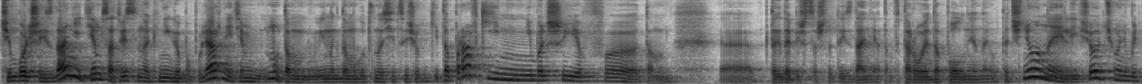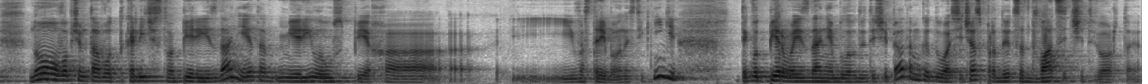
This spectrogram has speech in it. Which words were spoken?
Чем больше изданий, тем, соответственно, книга популярнее, тем, ну, там иногда могут вноситься еще какие-то правки небольшие в, там, э, тогда пишется, что это издание там второе дополненное, уточненное или еще чего-нибудь. Но, в общем-то, вот количество переизданий это мерило успеха и востребованности книги. Так вот, первое издание было в 2005 году, а сейчас продается 24-е.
